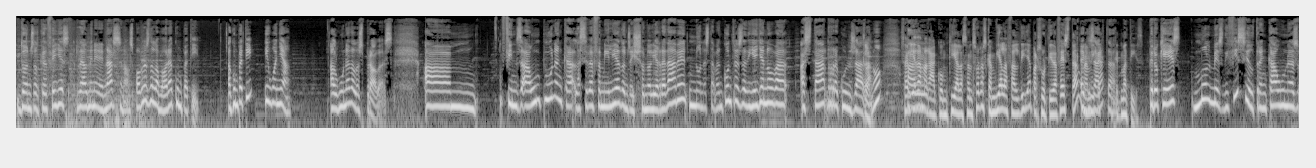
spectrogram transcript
doncs el que feia és, realment era anar-se'n als pobles de la vora a competir. A competir i guanyar alguna de les proves. Um, fins a un punt en què la seva família doncs, això no li agradava, no n'estava en contra, és a dir, ella no va estar recolzada, Clar. no? S'havia Pel- d'amagar, com qui a l'ascensor es canvia la faldilla per sortir de festa, una Exacte. mica, aquest matís. Però que és molt més difícil trencar unes,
